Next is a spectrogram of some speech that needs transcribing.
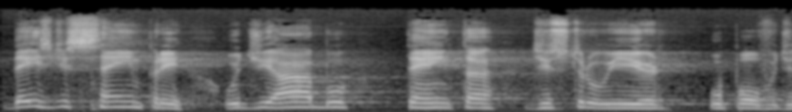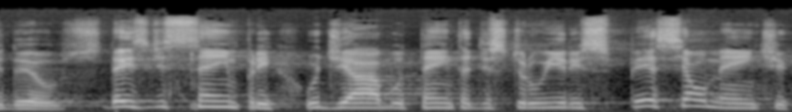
desde sempre o diabo tenta destruir o povo de Deus. Desde sempre o diabo tenta destruir especialmente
